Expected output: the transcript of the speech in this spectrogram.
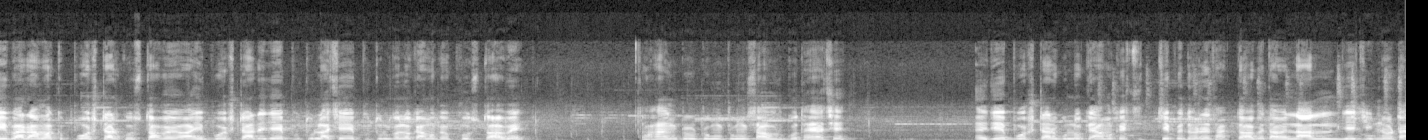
এইবার আমাকে পোস্টার খুঁজতে হবে ভাই। পোস্টারে যে পুতুল আছে পুতুলগুলোকে আমাকে খুঁজতে হবে। তো হাংটু টুং টুং সাহুর কোথায় আছে? এই যে পোস্টারগুলোকে আমাকে চেপে ধরে থাকতে হবে তবে লাল যে চিহ্নটা,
